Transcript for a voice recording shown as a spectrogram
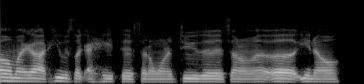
Oh my God, he was like, I hate this. I don't want to do this. I don't, uh, you know.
